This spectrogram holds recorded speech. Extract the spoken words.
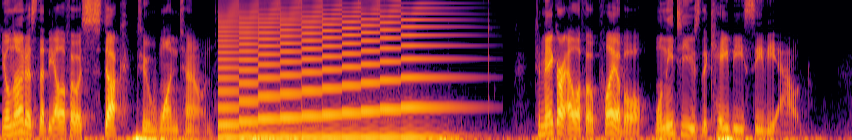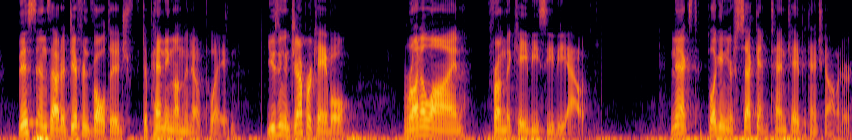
You'll notice that the LFO is stuck to one tone. To make our LFO playable, we'll need to use the KB-CV out. This sends out a different voltage depending on the note played. Using a jumper cable, run a line from the KB-CV out. Next, plug in your second 10K potentiometer.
